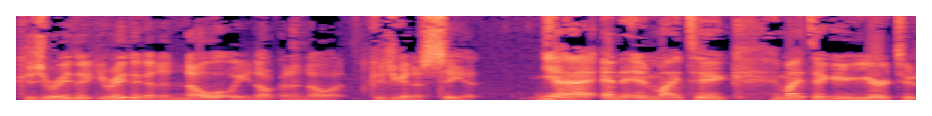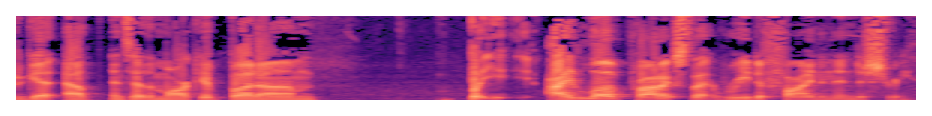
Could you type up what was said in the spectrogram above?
because you're either you're either going to know it or you're not going to know it because you're going to see it. Yeah, and it might take it might take a year or two to get out into the market, but um, but I love products that redefine an industry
